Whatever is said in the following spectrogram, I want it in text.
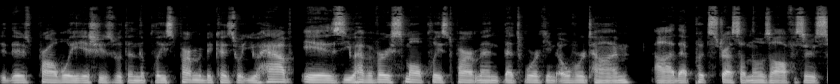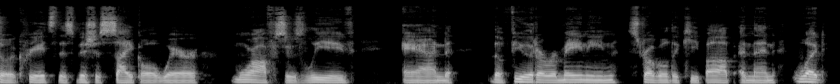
there's probably issues within the police department because what you have is you have a very small police department that's working overtime uh, that puts stress on those officers. So it creates this vicious cycle where more officers leave and the few that are remaining struggle to keep up. And then what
